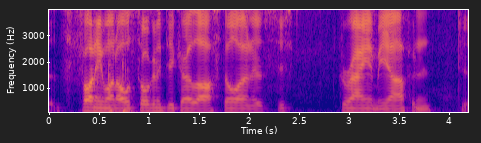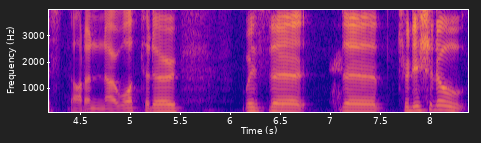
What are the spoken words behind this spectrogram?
it's a funny one. I was talking to Dicko last night, and it's just graying me up, and just I don't know what to do with the the traditional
